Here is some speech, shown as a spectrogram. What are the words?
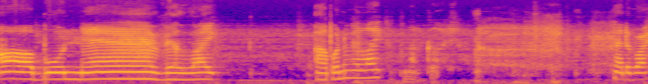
Abone ve like abone ve like atın arkadaşlar. Hadi bay.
